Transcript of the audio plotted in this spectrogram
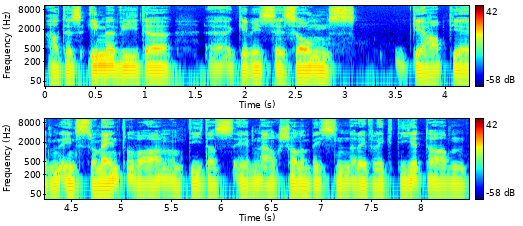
hat es immer wieder äh, gewisse Songs gehabt, die eben instrumental waren und die das eben auch schon ein bisschen reflektiert haben.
